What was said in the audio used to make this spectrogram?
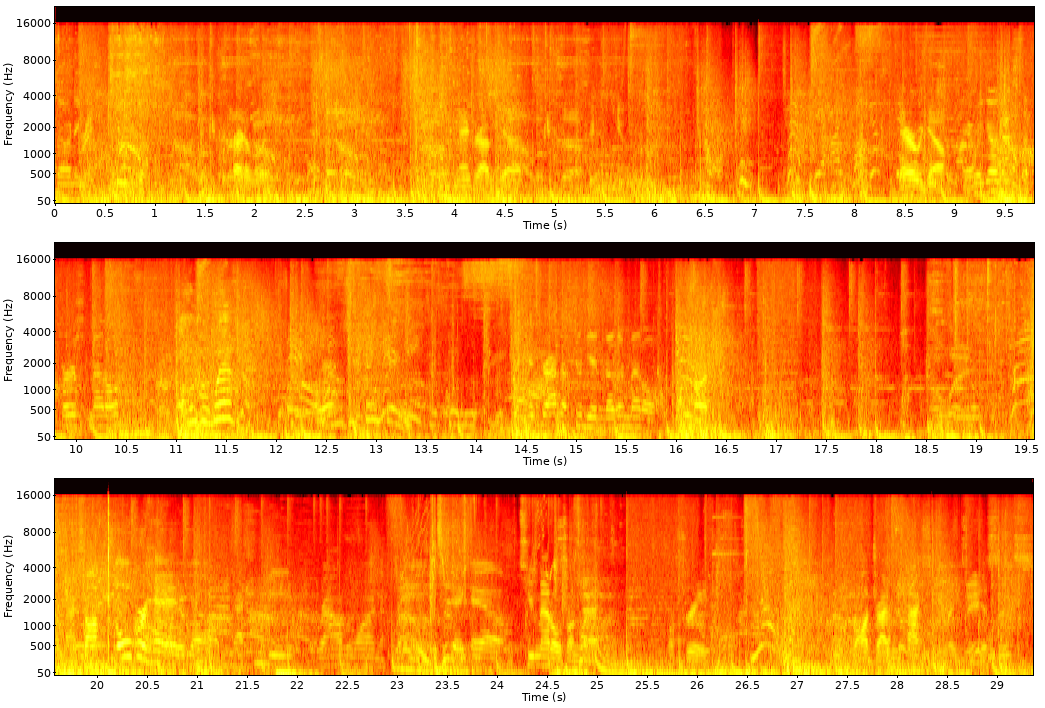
Zoning. Incredibly. Man grabs yet. Uh, there we go. There we go. That's the first medal. Oh, the whip! What was you thinking? Get grabbed. That's gonna be another medal. Backs off overhead. There we go. That's gonna be round one. Round two. JKO. Two medals on that. Well, three. Raw driving attacks can raise the distance.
